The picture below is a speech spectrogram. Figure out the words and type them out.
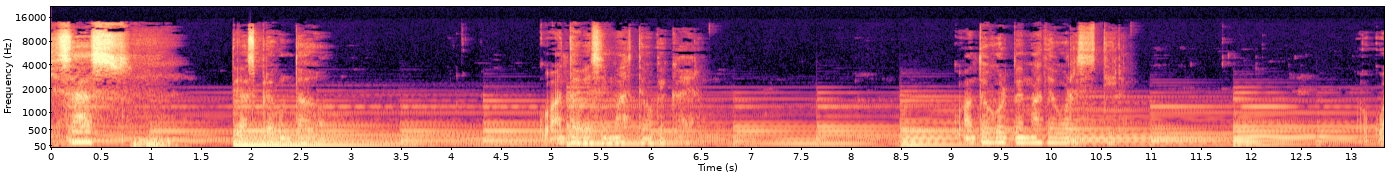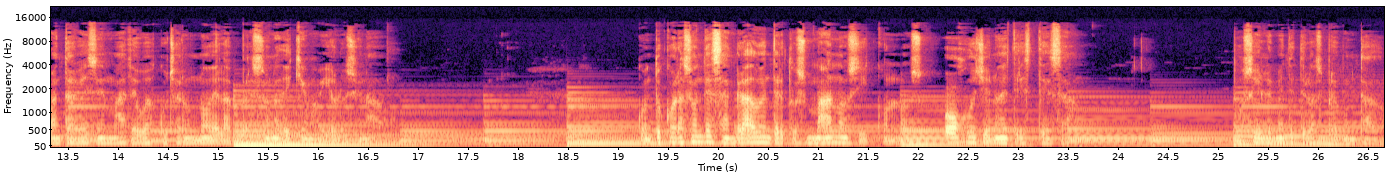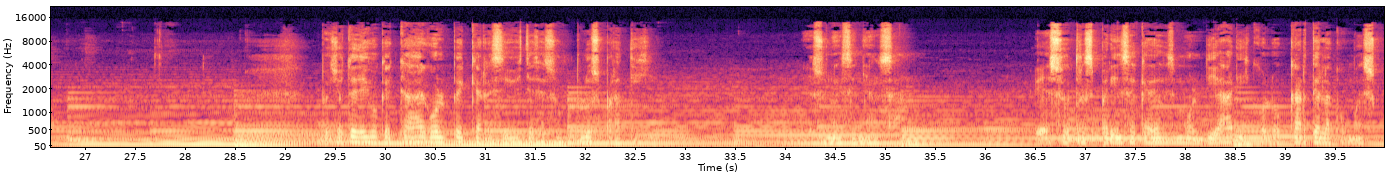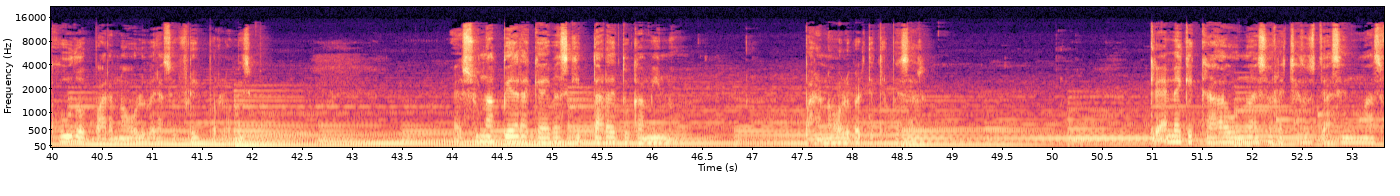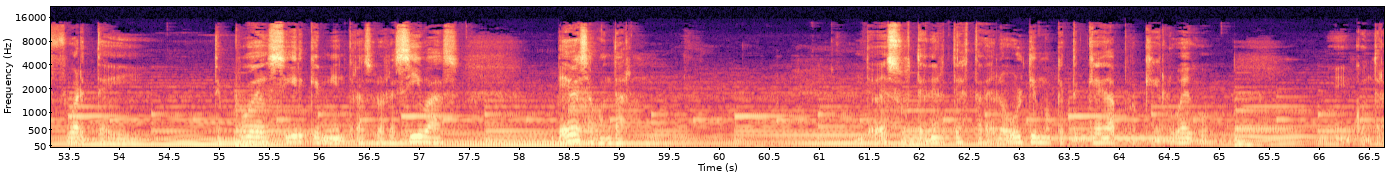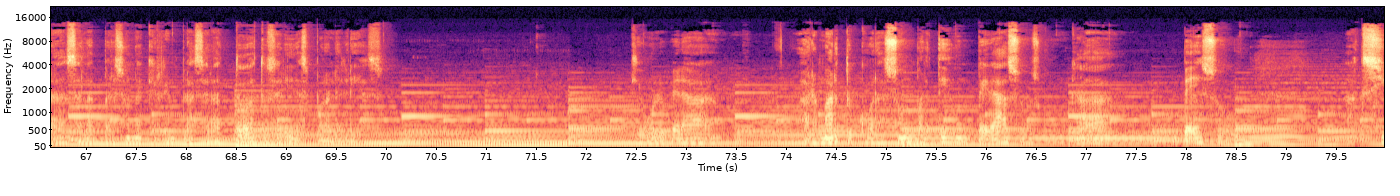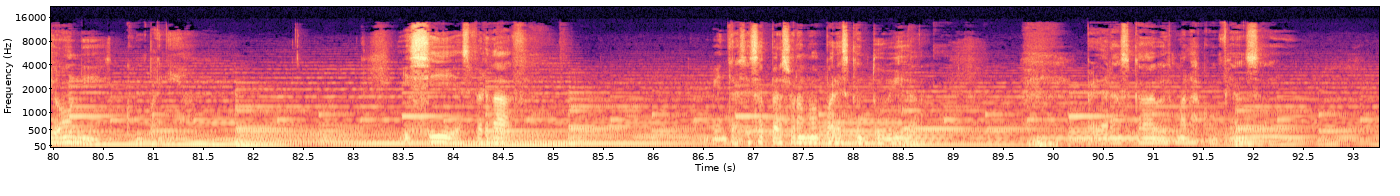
Quizás te has preguntado, ¿cuántas veces más tengo que caer? ¿Cuántos golpes más debo resistir? ¿O cuántas veces más debo escuchar un no de la persona de quien me había ilusionado? Con tu corazón desangrado entre tus manos y con los ojos llenos de tristeza, posiblemente te lo has preguntado. Pues yo te digo que cada golpe que recibiste es un plus para ti. Es una enseñanza. Es otra experiencia que debes moldear y colocártela como escudo para no volver a sufrir por lo mismo. Es una piedra que debes quitar de tu camino para no volverte a tropezar. Créeme que cada uno de esos rechazos te hacen más fuerte y te puedo decir que mientras lo recibas, debes aguantar. Debes sostenerte hasta de lo último que te queda porque luego encontrarás a la persona que reemplazará todas tus heridas por alegrías. Que volverá a armar tu corazón partido en pedazos con cada beso, acción y compañía. Y sí, es verdad. Mientras esa persona no aparezca en tu vida, cada vez más la confianza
